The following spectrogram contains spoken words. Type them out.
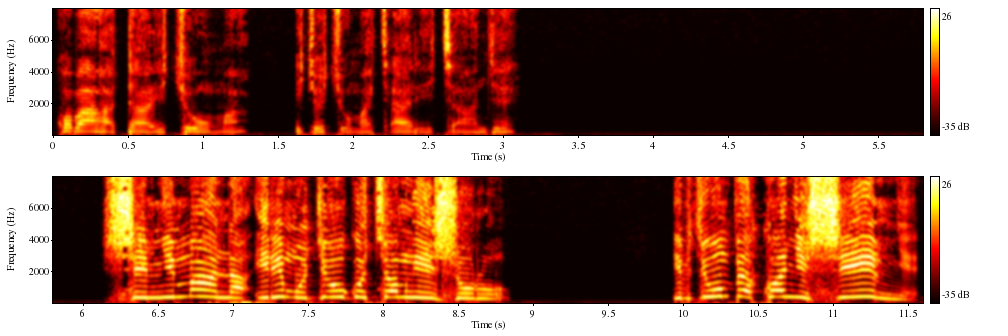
ko bahataye icyuma icyo cyuma cyari icyanjye. Shimye imana iri mu gihugu cyo mu ijuru. Ibyumve ko nyishimye.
